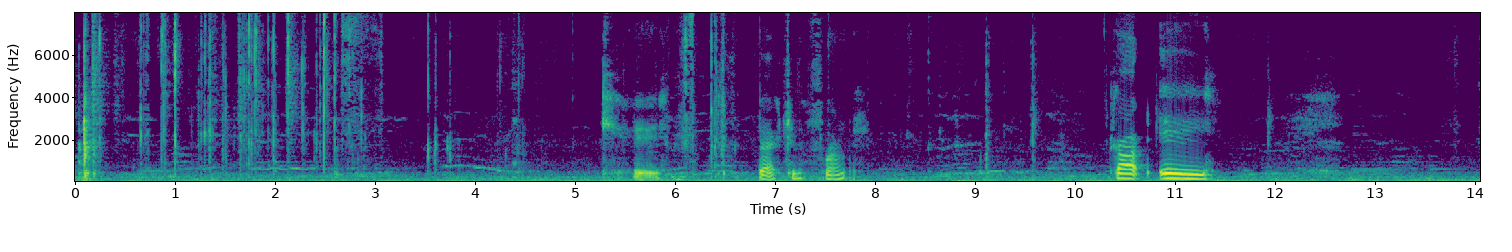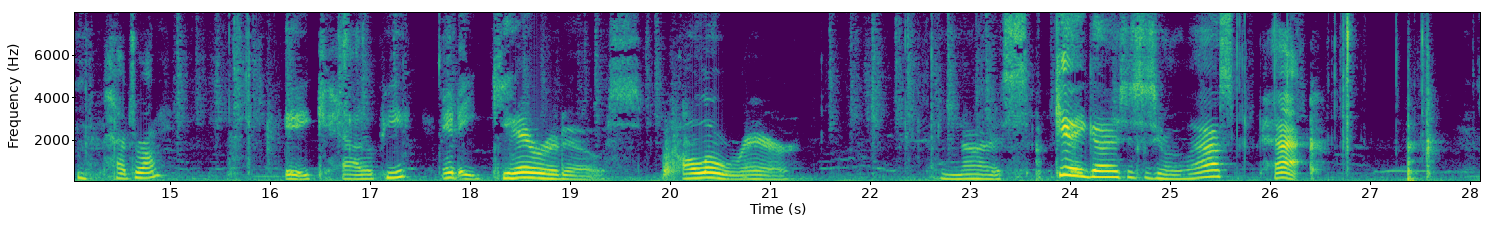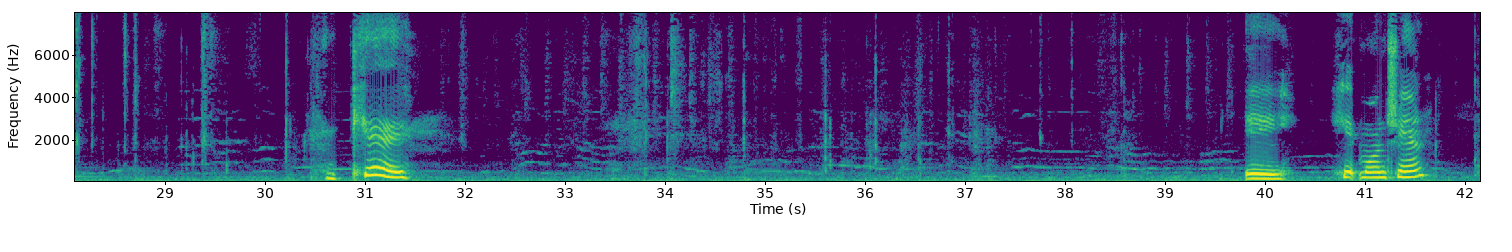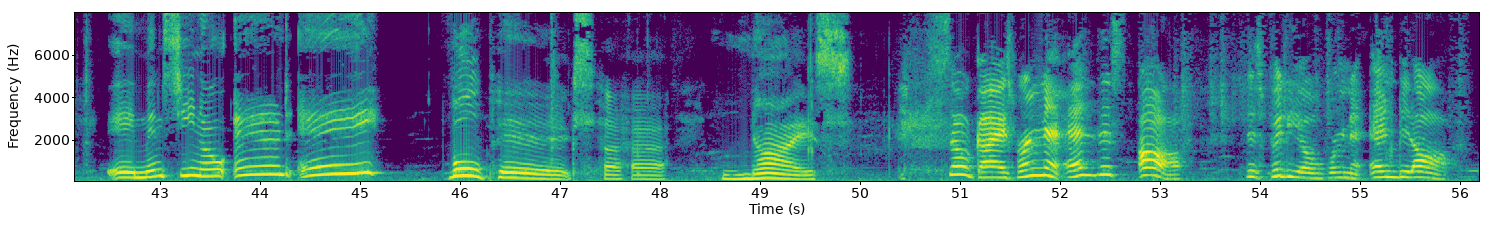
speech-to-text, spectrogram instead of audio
Okay, back to the front. Got a Hadron, a Caterpie, and a Gyarados. Holo rare. Nice. Okay, guys, this is your last pack. Okay. A Hitmonchan, a Minccino, and a Vulpix. Haha. nice. So, guys, we're gonna end this off. This video, we're gonna end it off.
